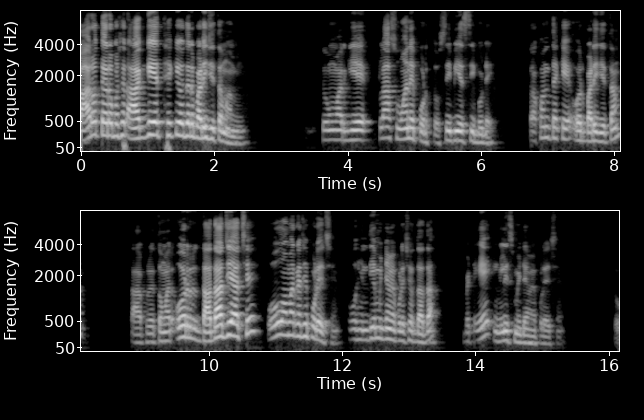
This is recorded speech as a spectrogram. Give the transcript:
বারো তেরো বছর আগে থেকে ওদের বাড়ি যেতাম আমি। তোমার গিয়ে ক্লাস ওয়ানে পড়তো সিবিএসসি বোর্ডে তখন থেকে ওর বাড়ি যেতাম। তারপরে তোমার ওর দাদা যে আছে, ও আমার কাছে পড়েছে। ও হিন্দি মিডিয়ামে পড়েছে ওর দাদা বাট এ ইংলিশ মিডিয়ামে পড়েছে। তো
